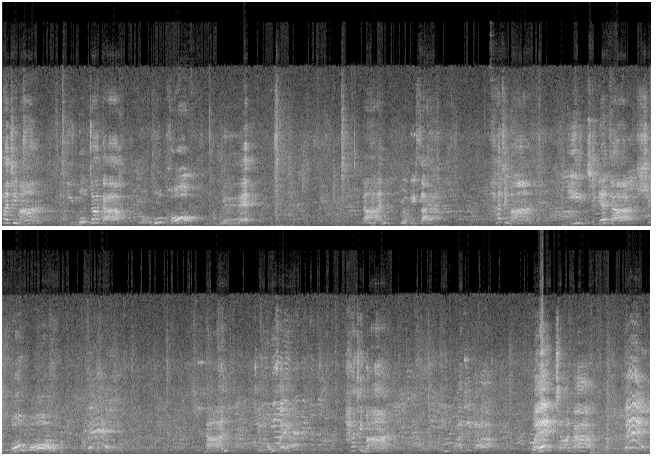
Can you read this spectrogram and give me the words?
하지만 이 모자가 너무 커. 왜? 난 요리사야. 하지만 이 지게가 싱거워. 왜? 난 제공사야. 하지만 이 바지가 왜 작아? 왜?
